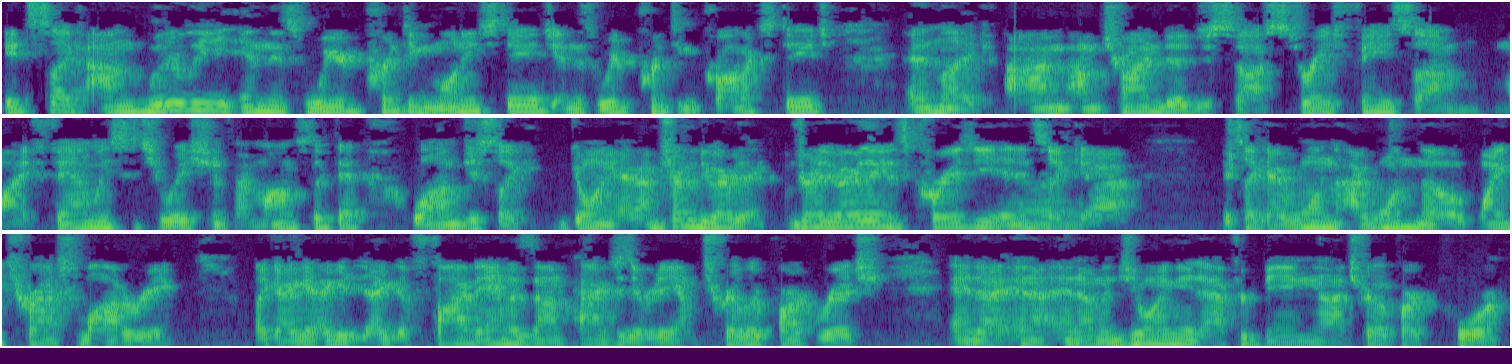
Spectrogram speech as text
it's like I'm literally in this weird printing money stage and this weird printing product stage, and like I'm I'm trying to just uh, straight face um, my family situation with my mom's like that, while I'm just like going. I'm trying to do everything. I'm trying to do everything. It's crazy, and it's like. Uh, It's like I won I won the white trash lottery. Like I get, I get, I get five Amazon packages every day. I'm trailer park rich, and I and, I, and I'm enjoying it after being uh, trailer park poor.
